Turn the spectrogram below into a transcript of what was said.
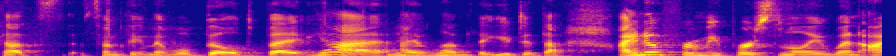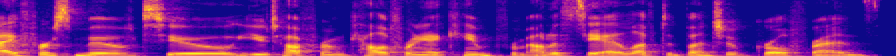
that's something that will build. But yeah, I love that you did that. I know for me personally, when I first moved to Utah from California, I came from out of state. I left a bunch of girlfriends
